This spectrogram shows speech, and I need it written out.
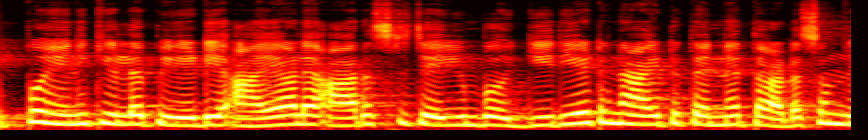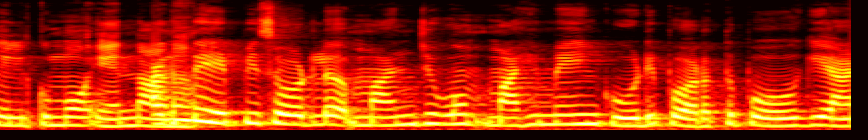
ഇപ്പോൾ എനിക്കുള്ള പേടി അയാളെ അറസ്റ്റ് ചെയ്യുമ്പോൾ ഗിരിയേട്ടനായിട്ട് തന്നെ തടസ്സം നിൽക്കുമോ എന്നാണ്. അടുത്ത എപ്പിസോഡിൽ മഞ്ജുവും മഹിമയും കൂടി പുറത്തു പോവുകയാണ്.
